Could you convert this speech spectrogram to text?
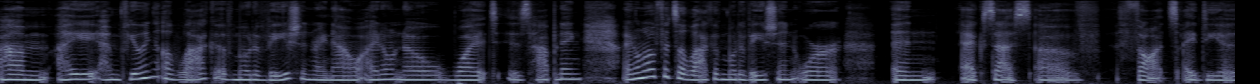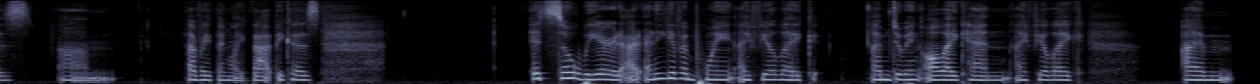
um, I am feeling a lack of motivation right now. I don't know what is happening. I don't know if it's a lack of motivation or an excess of thoughts, ideas, um, everything like that, because it's so weird. At any given point, I feel like I'm doing all I can. I feel like I'm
